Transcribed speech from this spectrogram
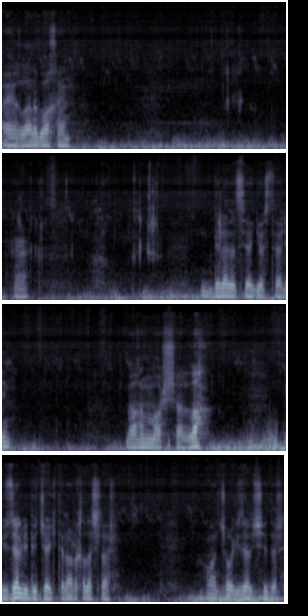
Ayaklara bakın. Ha. Böyle de size göstereyim. Bakın maşallah. Güzel bir böcektir arkadaşlar. Ama çok güzel bir şeydir.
